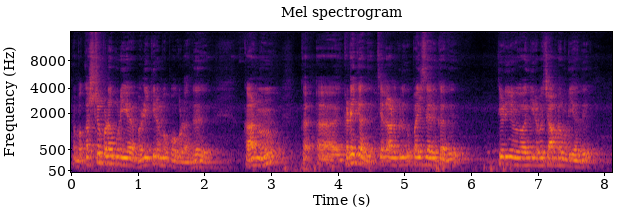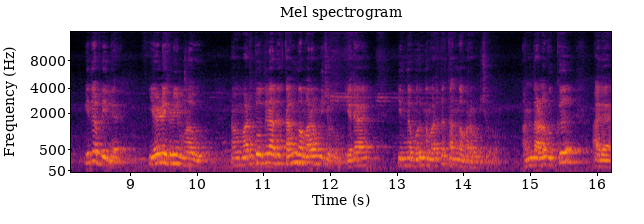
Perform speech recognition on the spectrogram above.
நம்ம கஷ்டப்படக்கூடிய வழிக்கு நம்ம போகக்கூடாது. காரணம் க- கிடைக்காது. சில ஆட்களுக்கு பைசா இருக்காது. திடீர்னு வாங்கி நம்ம சாப்பிட முடியாது. இது அப்படி இல்லை. ஏழைகளின் உணவு. நம்ம மருத்துவத்தில் அதை தங்க மரம்னு சொல்லுவோம். எதை? இந்த முருங்கை மரத்தை தங்க மரம்னு சொல்லுவோம். அந்த அளவுக்கு அதில்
